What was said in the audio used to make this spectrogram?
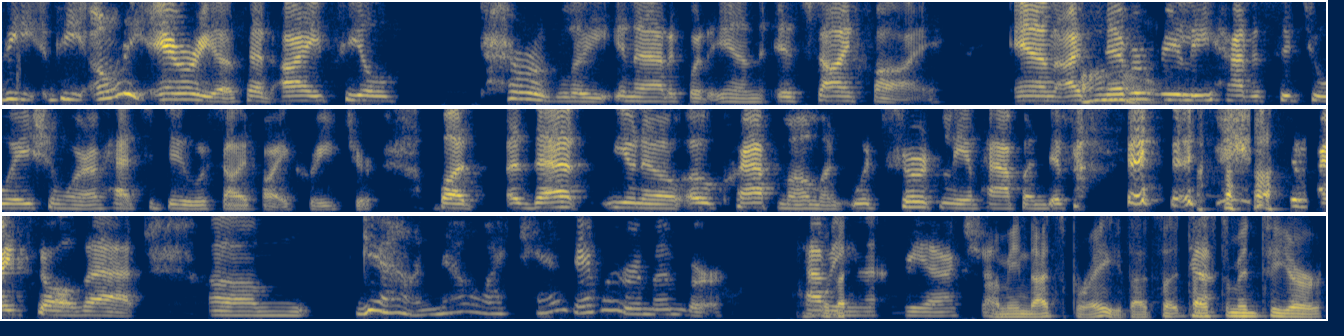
the the only area that i feel terribly inadequate in is sci-fi. And i've never Oh. really had a situation where i've had to do a sci-fi creature. But uh, that you know oh crap moment would certainly have happened if if i saw that um yeah no i can't ever remember Well, having that reaction I mean, that's great. That's a testament to your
